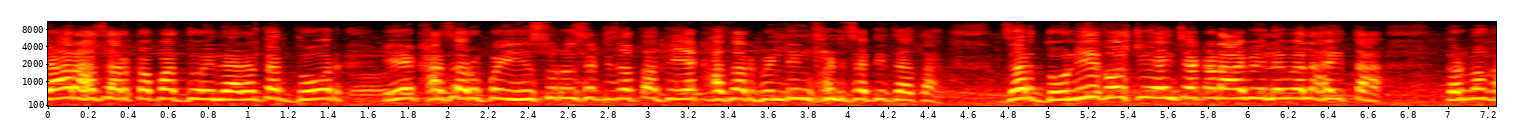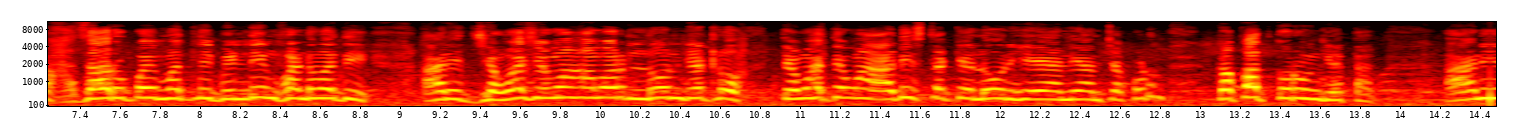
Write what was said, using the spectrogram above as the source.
चार हजार कपात होईल्यानंतर दोन एक हजार रुपये इन्शुरन्ससाठी जातात एक हजार बिल्डिंग फंडसाठी जातात. जर दोन्ही गोष्टी यांच्याकडे अवेलेबल आहेत तर मग हजार रुपये मंथली बिल्डिंग फंडमध्ये आणि जेव्हा जेव्हा आम्हाला लोन घेतलो तेव्हा तेव्हा अडीच टक्के लोन हे आणि आमच्याकडून कपात करून घेतात. आणि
